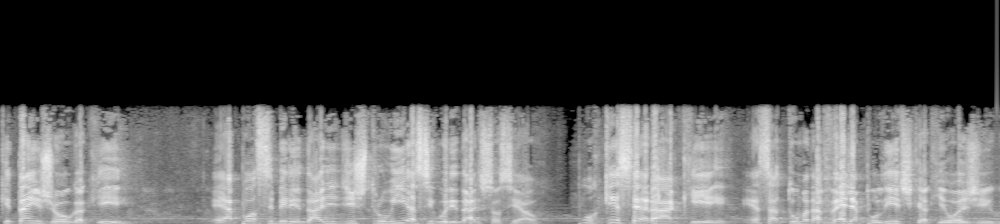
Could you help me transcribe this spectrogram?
O que está em jogo aqui é a possibilidade de destruir a Seguridade Social. Por que será que essa turma da velha política, que hoje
